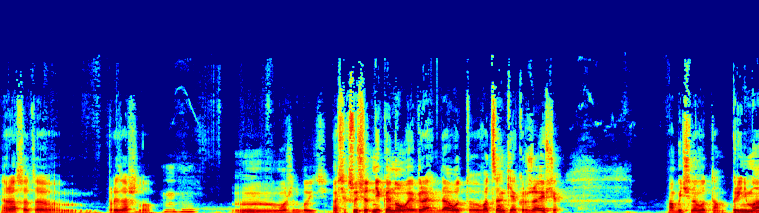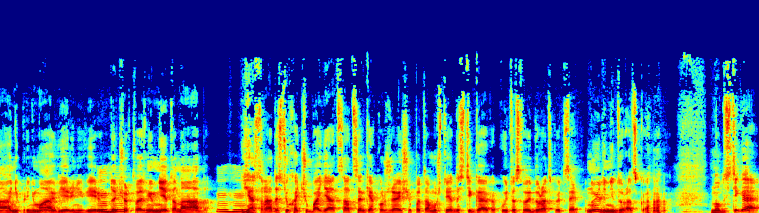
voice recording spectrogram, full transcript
раз это произошло. Mm-hmm. Может быть. Во всяком случае, это некая новая грань, да, вот в оценке окружающих. Обычно вот там принимаю, не принимаю, верю, не верю. Угу. Да черт возьми, мне это надо. Угу. Я с радостью хочу бояться оценки окружающих, потому что я достигаю какую-то свою дурацкую цель. Ну или не дурацкую, но достигаю.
